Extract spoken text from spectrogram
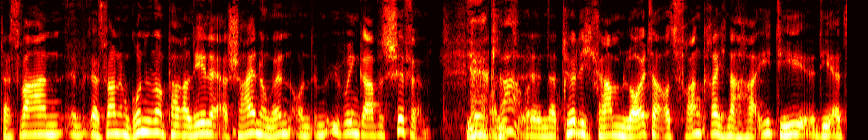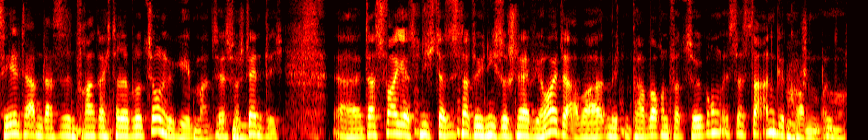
Das waren, das waren im Grunde genommen parallele Erscheinungen und im Übrigen gab es Schiffe. Ja, ja, klar. Und, äh, natürlich kamen Leute aus Frankreich nach Haiti, die erzählt haben, dass es in Frankreich eine Revolution gegeben hat. Selbstverständlich. Mhm. Äh, das war jetzt nicht, das ist natürlich nicht so schnell wie heute, aber mit ein paar Wochen Verzögerung ist das da angekommen. Und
